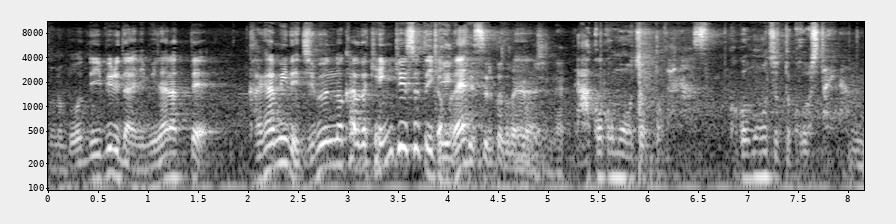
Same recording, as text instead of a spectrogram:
そのボディビルダーに見習って鏡で自分の体研究するといいかもね。研究することがいいかもしれない。うん。あここもうちょっとだな。ここもうちょっとこうしたいなとかね、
